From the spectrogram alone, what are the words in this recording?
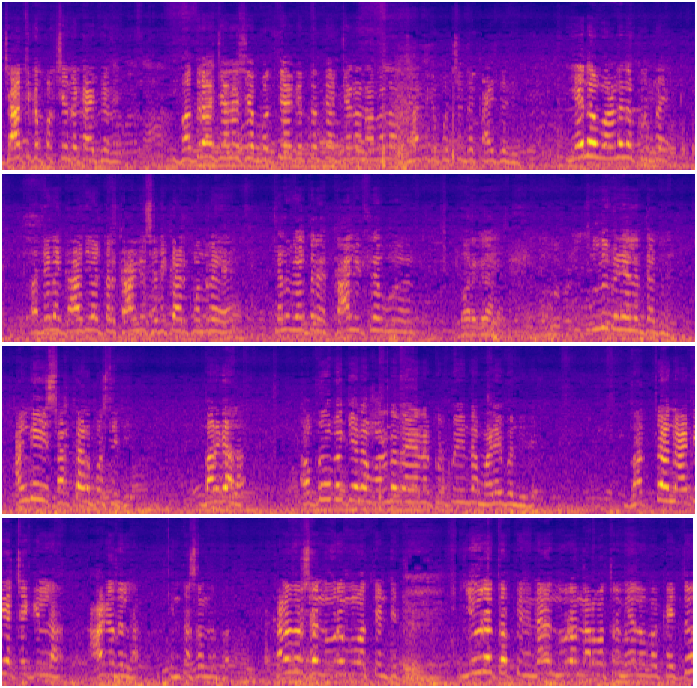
ಜಾತಕ ಪಕ್ಷದಿಂದ ಕಾಯ್ತಾರೆ ಭದ್ರಾ ಜಲಾಶಯ ಭರ್ತಿ ಆಗುತ್ತಂತ ಜನ ನಾವೆಲ್ಲ ಜಾತಕ ಪಕ್ಷದ ಕಾಯ್ತೀವಿ ಏನೋ ವರ್ಣನ ಕೃಪೆ. ಅದೇನೋ ಗಾದಿ ಹೇಳ್ತಾರೆ ಕಾಂಗ್ರೆಸ್ ಅಧಿಕಾರಕ್ಕೆ ಬಂದ್ರೆ ಕೆಲವು ಹೇಳ್ತಾರೆ ಕಾಲಿಟ್ಟರೆ ಬರಗಾಲ. ಹುಲ್ಲು ಬೆಳೆಯಲ್ಲ ಅಂತ ಹೇಳ್ತಾರೆ. ಹಂಗೆ ಈ ಸರ್ಕಾರ ಪರಿಸ್ಥಿತಿ. ಬರಗಾಲ. ಅಪರೂಪಕ್ಕೆ ಏನೋ ವರ್ಣದಯನ ಕೃಪೆಯಿಂದ ಮಳೆ ಬಂದಿದೆ. ಭತ್ತ ನಾಟಿ ಹಚ್ಚಕ್ಕಿಲ್ಲ ಆಗೋದಿಲ್ಲ ಇಂಥ ಸಂದರ್ಭ. ಕಳೆದ ವರ್ಷ ನೂರ ಮೂವತ್ತೆಂಟಿತ್ತು. ಇವರ ತಪ್ಪಿನಿಂದ ನೂರ ನಲವತ್ತರ ಮೇಲೆ ಹೋಗಬೇಕಾಯ್ತು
